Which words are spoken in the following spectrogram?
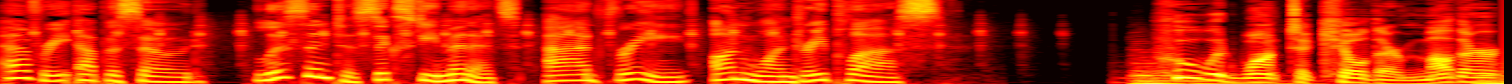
every episode. Listen to 60 Minutes ad free on Wondery Plus. Who would want to kill their mother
